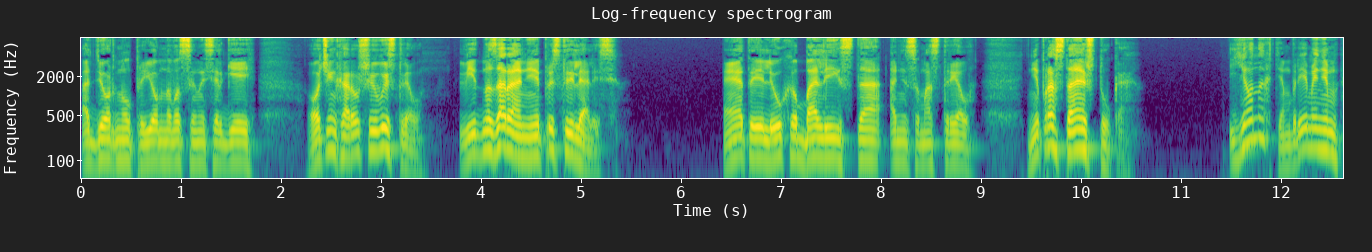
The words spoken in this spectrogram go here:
одернул приемного сына Сергей. «Очень хороший выстрел. Видно, заранее пристрелялись». «Это Илюха баллиста, а не самострел. Непростая штука». Йонах тем временем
